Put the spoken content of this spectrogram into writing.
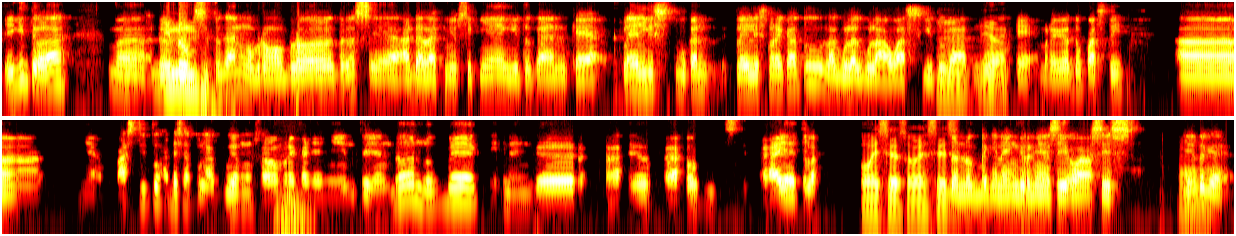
Ya gitulah Nah, Minum. dulu di situ kan ngobrol-ngobrol terus ya ada live musiknya gitu kan kayak playlist bukan playlist mereka tuh lagu-lagu lawas gitu Hmm, kan nah iya. kayak mereka tuh pasti eh ya pasti tuh ada satu lagu yang selalu mereka nyanyiin tuh yang Don't Look Back in Anger I hope, I hope ah ya itulah OSS OSS Don't Look Back in Anger-nya si Oasis Oh. itu kayak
